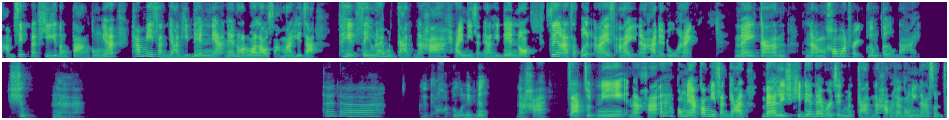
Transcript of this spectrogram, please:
30 นาทีต่างๆ ตรงเนี้ยถ้ามีสัญญาณ Hidden เนี่ยแน่นอนว่าเราสามารถที่จะเทรดเซลล์ได้เหมือนกันนะคะ ใครมีสัญญาณ Hidden เนาะซึ่งอาจจะเปิด RSI นะคะ เดี๋ยวดูให้ ในการนำเข้ามาเทรดเพิ่มเติมได้ชึบนะคะ ทะดา เดี๋ยวขอดูนิดหนึ่งนะคะ จากจุดนี้นะคะอาตรงเนี้ยก็มีสัญญาณ bearish hidden divergence เหมือนกันนะคะ เพราะฉะนั้นตรงนี้น่าสนใจ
